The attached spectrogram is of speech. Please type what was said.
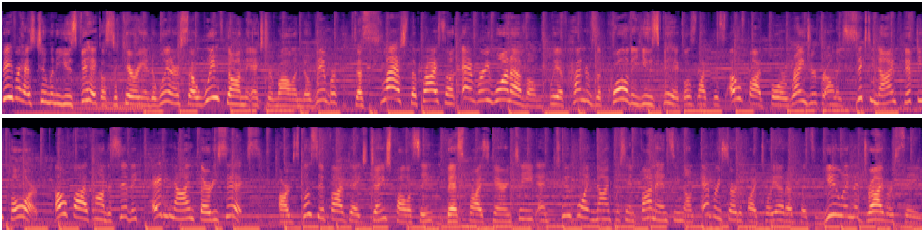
Beaver has too many used vehicles to carry into winter, so we've gone the extra mile in November to slash the price on every one of them. We have hundreds of quality used vehicles like this 05 Ford Ranger for only $69.54, 05 Honda Civic $89.36. Our exclusive five-day exchange policy, best price guaranteed, and 2.9% financing on every certified Toyota puts you in the driver's seat.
